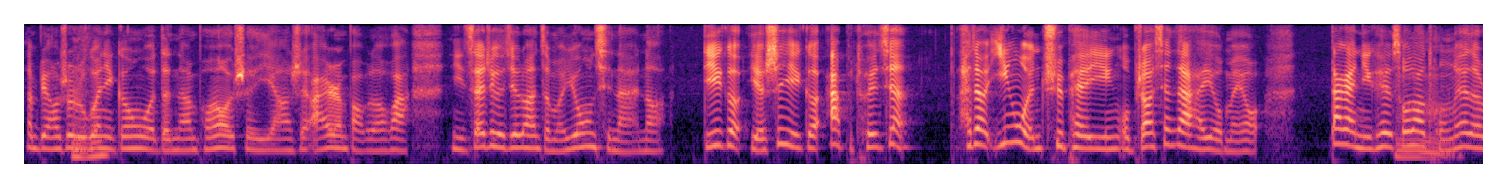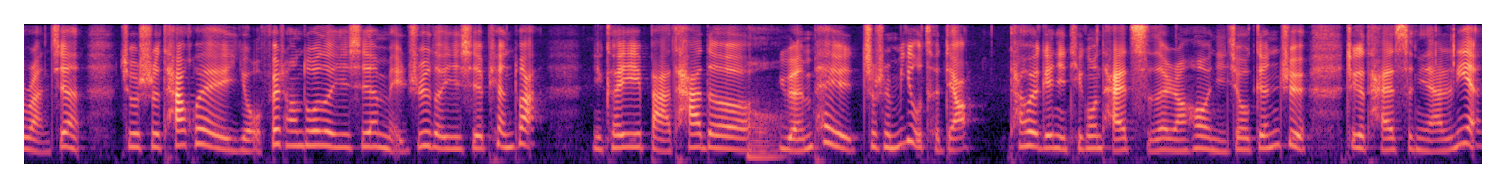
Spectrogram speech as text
那比方说，如果你跟我的男朋友是一样是 I 人宝宝的话，你在这个阶段怎么用起来呢？第一个也是一个 App 推荐，它叫英文去配音，我不知道现在还有没有。大概你可以搜到同类的软件，就是它会有非常多的一些美剧的一些片段，你可以把它的原配就是 mute 掉。他会给你提供台词，然后你就根据这个台词你来练，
